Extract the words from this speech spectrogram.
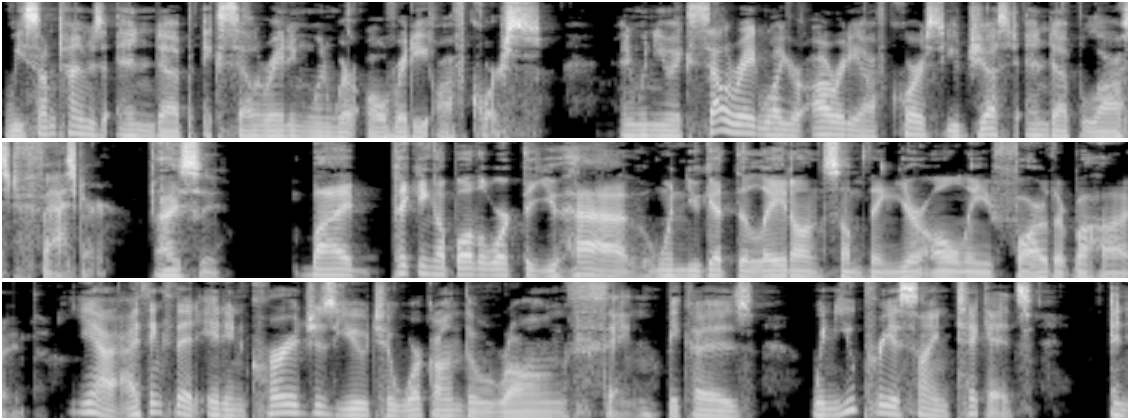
we sometimes end up accelerating when we're already off course. And when you accelerate while you're already off course, you just end up lost faster. I see. By picking up all the work that you have, when you get delayed on something, you're only farther behind. Yeah, I think that it encourages you to work on the wrong thing because when you pre assign tickets, an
